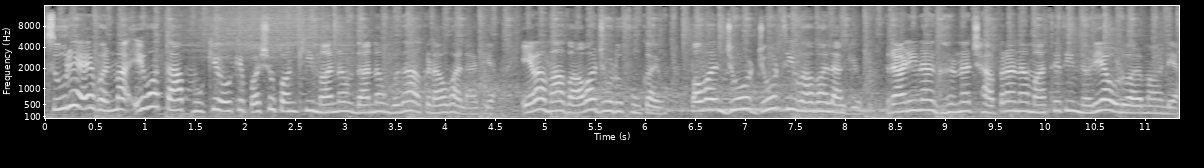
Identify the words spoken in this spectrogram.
સૂર્યએ વનમાં એવો તાપ મૂક્યો કે પશુ પંખી, માનવ, દાનવ બધા અકળાવવા લાગ્યા. એવામાં વાવાઝોડું ફૂંકાયું. પવન જોર જોરથી વાવા લાગ્યો. રાણીના ઘરના છાપરાના માથેથી નળિયા ઉડવા માંડ્યા.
